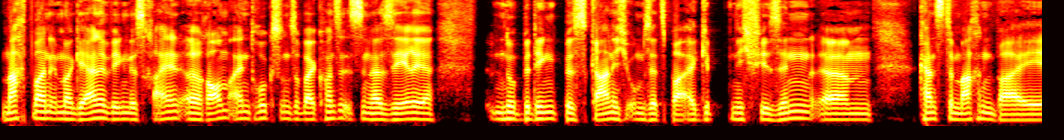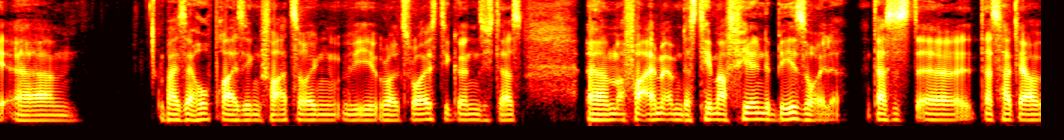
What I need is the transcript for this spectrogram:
macht man immer gerne wegen des Ra äh, Raumeindrucks und so bei Concept ist in der Serie nur bedingt bis gar nicht umsetzbar, ergibt nicht viel Sinn. Ähm, kannst du machen bei, ähm, bei sehr hochpreisigen Fahrzeugen wie Rolls-Royce, die gönnen sich das. Ähm, vor allem eben das Thema fehlende B-Säule. Das ist, äh, das hat ja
